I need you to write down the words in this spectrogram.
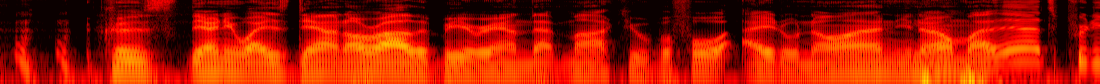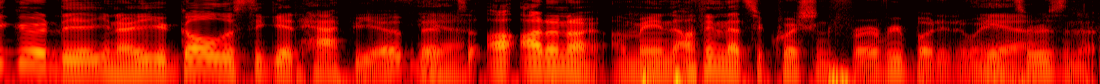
because the only way is down. I'd rather be around that mark you were before, eight or nine. You know, Yeah. I'm like, yeah, it's pretty good. You know, your goal is to get happier, but Yeah. I, I don't know. I mean, I think that's a question for everybody to Yeah. answer, isn't it?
